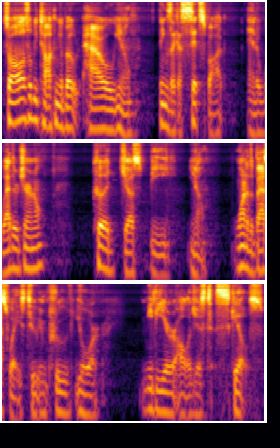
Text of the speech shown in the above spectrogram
So I'll also be talking about how, you know, things like a sit spot and a weather journal could just be, you know, one of the best ways to improve your meteorologist skills.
